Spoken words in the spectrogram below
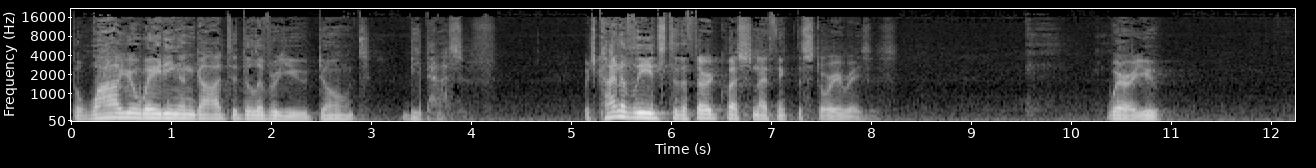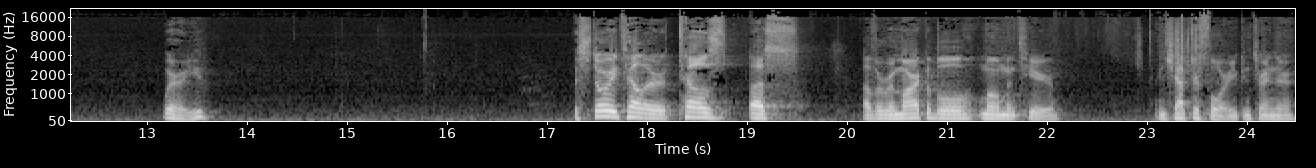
But while you're waiting on God to deliver you, don't be passive. Which kind of leads to the third question I think the story raises Where are you? Where are you? The storyteller tells us of a remarkable moment here in chapter 4. You can turn there.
